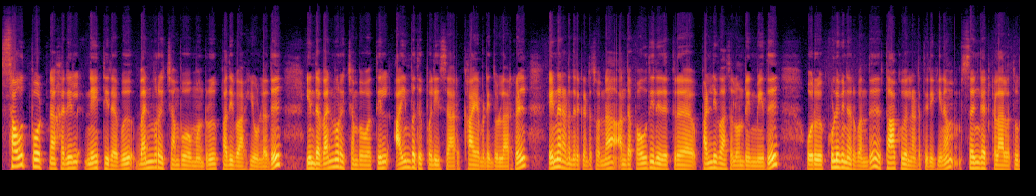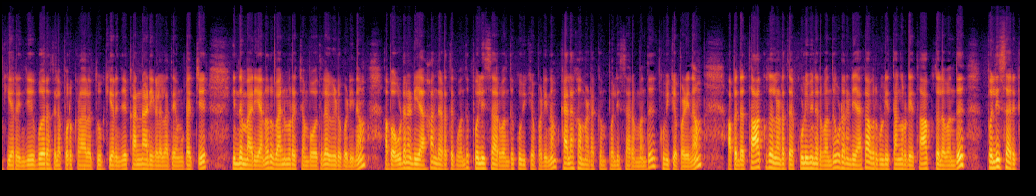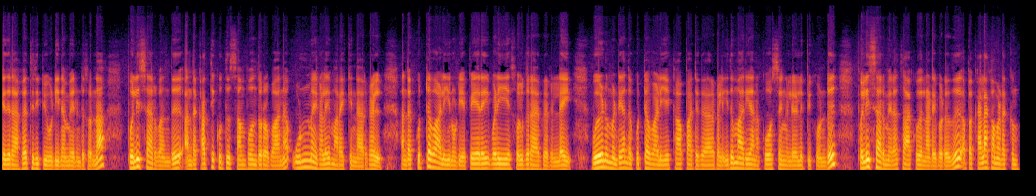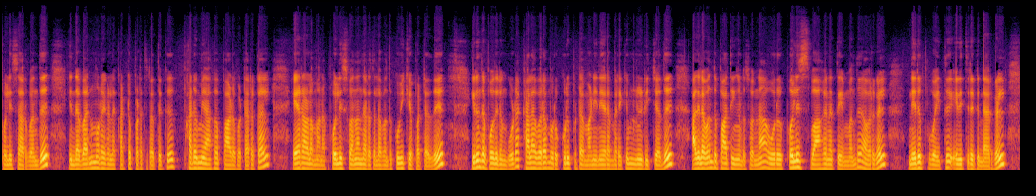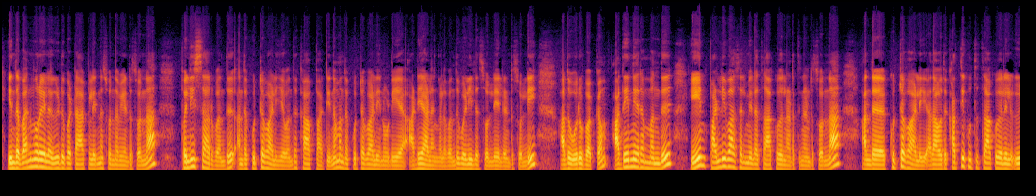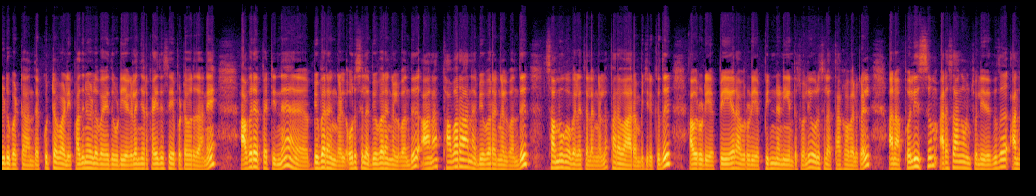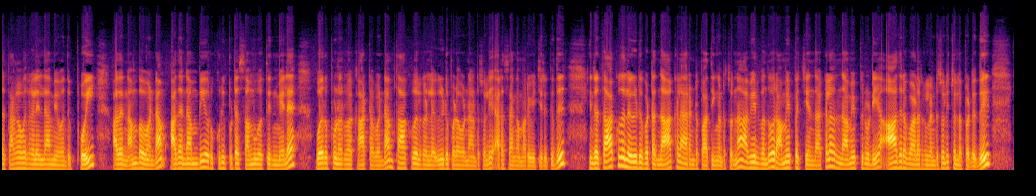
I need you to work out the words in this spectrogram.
சவுத்போர்ட் நகரில் நேற்றிரவு வன்முறை சம்பவம் ஒன்று பதிவாகியுள்ளது. இந்த வன்முறை சம்பவத்தில் ஐம்பது போலீசார் காயமடைந்துள்ளார்கள். என்ன நடந்திருக்கு சொன்னால் அந்த பகுதியில் இருக்கிற பள்ளிவாசல் ஒன்றின் மீது ஒரு குழுவினர் வந்து தாக்குதல் நடத்தியிருக்கணும் செங்கற்களால் தூக்கி எறிஞ்சு வேறு சில பொருட்களால் தூக்கி எறிஞ்சு கண்ணாடிகள் எல்லாத்தையும் உடைச்சு இந்த மாதிரியான ஒரு வன்முறை சம்பவத்தில் ஈடுபடினோம். அப்போ உடனடியாக அந்த இடத்துக்கு வந்து போலீசார் வந்து குவிக்கப்படினோம். கலகம் அடக்கும் போலீஸாரும் வந்து குவிக்கப்படினோம். அப்போ இந்த தாக்குதல் நடத்த குழுவினர் வந்து உடனடியாக அவர்களுடைய தங்களுடைய தாக்குதலை வந்து போலீஸாருக்கு எதிராக திருப்பி ஓடினோம் என்று சொன்னால் போலீசார் வந்து அந்த கத்திக்குத்து சம்பவம் தொடர்பான உண்மைகளை மறைக்கின்றார்கள். அந்த குற்றவாளியினுடைய பெயரை வெளியே சொல்கிறார்கள் இல்லை. வேணுமென்றே அந்த குற்றவாளியை காப்பாற்றுகிறார்கள். இது மாதிரியான கோஷங்களை எழுப்பிக் கொண்டு போலீஸார் மேலே தாக்குதல் நடைபெறுது அப்போ கலகமடக்கும் போலீஸார் வந்து இந்த வன்முறைகளை கட்டுப்படுத்துறதுக்கு கடுமையாக பாடுபட்டார்கள் ஏராளமான போலீஸ் வந்து அந்த இடத்துல வந்து குவிக்கப்பட்டது. இருந்த போதிலும் கூட கலவரம் ஒரு குறிப்பிட்ட மணி நேரம் வரைக்கும் நீடித்தது. அதில் வந்து பார்த்தீங்கன்னு சொன்னால் ஒரு போலீஸ் வாகனத்தையும் வந்து அவர்கள் நெருப்பு வைத்து எரித்திருக்கிறார்கள். இந்த வன்முறையில் ஈடுபட்ட ஆட்கள் என்ன சொன்ன என்று சொன்னால் போலீஸார் வந்து அந்த குற்றவாளியை வந்து காப்பாற்றினோம். அந்த குற்றவாளியினுடைய அடையாளங்களை வந்து வெளியில் சொல்லல என்று சொல்லி அது ஒரு பக்கம். அதே நேரம் வந்து ஏன் பள்ளிவாசல் மேலே தாக்குதல் நடத்தினு சொன்னால் அந்த குற்றவாளி அதாவது கத்தி குத்து தாக்குதலில் ஈடுபட்ட அந்த குற்றவாளி பதினேழு வயதுடைய இளைஞர் கைது செய்யப்பட்டவர் தானே அவரை பற்றின விவரங்கள் ஒரு சில விவரங்கள் வந்து ஆனால் தவறான விவரங்கள் வந்து சமூக வலைத்தளங்களில் பரவ ஆரம்பிச்சிருக்குது. அவருடைய பெயர் அவருடைய பின்னணி என்று சொல்லி ஒரு சில தகவல்கள். ஆனால் போலீஸும் அரசாங்கமும் சொல்லியிருக்குது அந்த தகவல்கள் எல்லாமே வந்து போய் அதை நம்ப வேண்டாம் அதை நம்பி ஒரு குறிப்பிட்ட சமூகத்தின் மேலே வெறுப்புணர்வை காட்ட வேண்டாம் தாக்குதல்களில் ஈடுபட வேண்டாம்னு சொல்லி அரசாங்கம் அறிவிச்சிருக்குது. இந்த தாக்குதலில் ஈடுபட்ட அந்த ஆரண்டு யாருன்னு பார்த்தீங்கன்னு சொன்னால் அவையில் வந்து ஒரு அமைப்பை சேர்ந்தாக்கள் அந்த அமைப்பினுடைய ஆதரவாளர்கள் என்று சொல்லி சொல்லப்படுது.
